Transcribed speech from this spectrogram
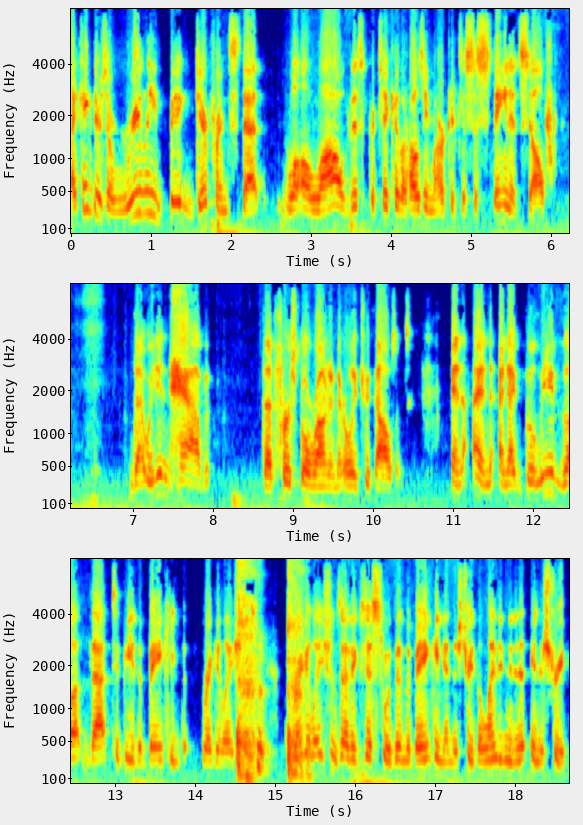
I think there's a really big difference that will allow this particular housing market to sustain itself that we didn't have that first go around in the early 2000s. And, and, and I believe that, that to be the banking regulations. the regulations that exist within the banking industry, the lending industry,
